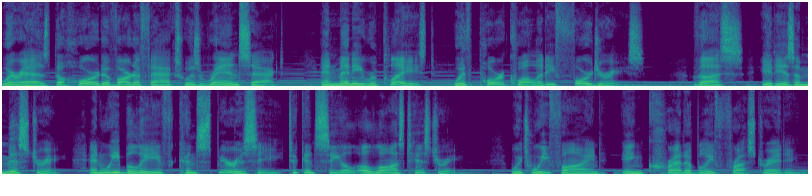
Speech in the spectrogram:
whereas the hoard of artifacts was ransacked and many replaced with poor quality forgeries. Thus, it is a mystery, and we believe conspiracy to conceal a lost history, which we find incredibly frustrating.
